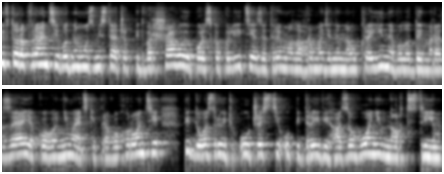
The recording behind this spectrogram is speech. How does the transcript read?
Вівторок вранці в одному з містечок під Варшавою польська поліція затримала громадянина України Володимира Зе, якого німецькі правоохоронці підозрюють в участі у підриві газогонів Nord Stream.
